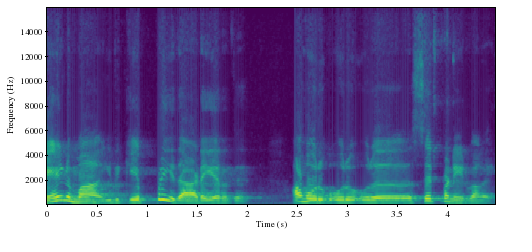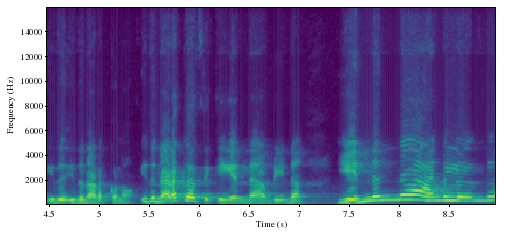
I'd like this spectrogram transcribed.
வேணுமா? இதுக்கு எப்படி இதை அடையிறது? அவங்க ஒரு ஒரு ஒரு செட் பண்ணிடுவாங்க. இது இது நடக்கணும். இது நடக்கிறதுக்கு என்ன அப்படின்னா என்னென்ன ஆங்கிள் இருந்து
